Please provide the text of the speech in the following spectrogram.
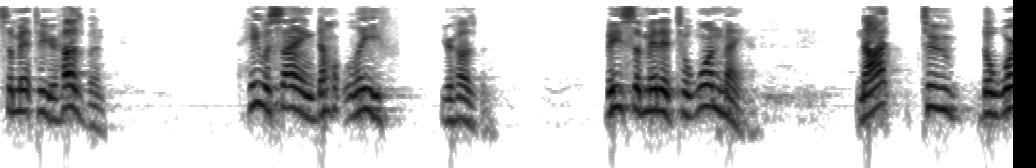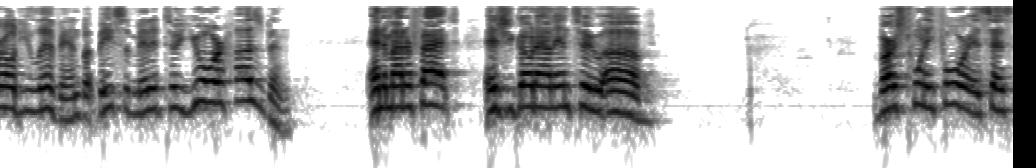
submit to your husband. He was saying don't leave your husband. Be submitted to one man. Not to the world you live in, but be submitted to your husband. And a matter of fact, as you go down into uh, verse 24, it says,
